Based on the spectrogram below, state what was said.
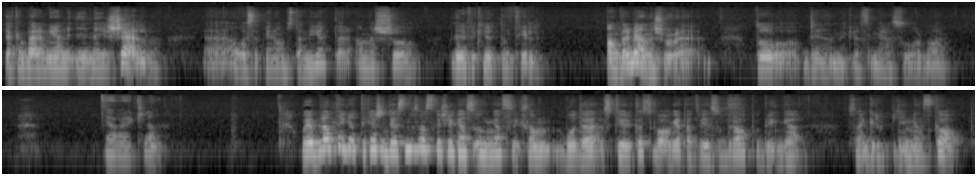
jag kan bära med mig i mig själv eh, oavsett mina omständigheter. Annars så blir den förknuten till andra människor. Då blir den mycket mer sårbar. Ja, verkligen. Och jag ibland tänker att det kanske är det som är Svenska kyrkans ungas liksom, både styrka och svaghet, att vi är så bra på att bygga sån här gruppgemenskap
